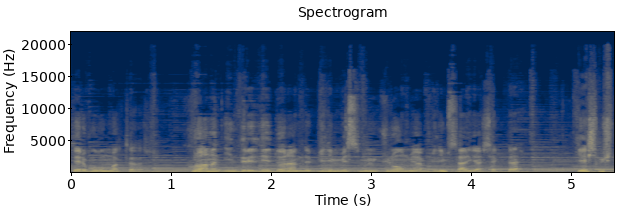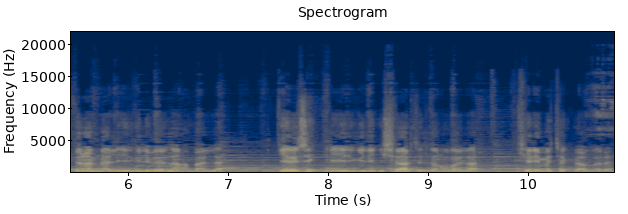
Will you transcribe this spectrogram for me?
örnekleri bulunmaktadır. Kur'an'ın indirildiği dönemde bilinmesi mümkün olmayan bilimsel gerçekler, geçmiş dönemlerle ilgili verilen haberler, gelecek ile ilgili işaret edilen olaylar, kelime tekrarları,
